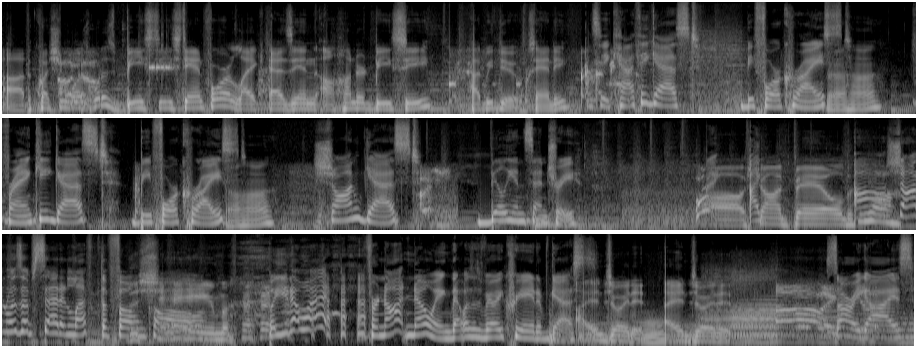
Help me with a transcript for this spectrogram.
Uh, the question was, what does BC stand for? Like, as in 100 BC? How'd we do, Sandy? Let's see. Kathy guessed before Christ. Uh huh. Frankie guessed before Christ. Uh huh. Sean guessed billion century. Oh, Sean bailed. Oh, Sean was upset and left the phone the call. shame. But you know what? For not knowing, that was a very creative guess. I enjoyed it. I enjoyed it. Sorry, guys.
